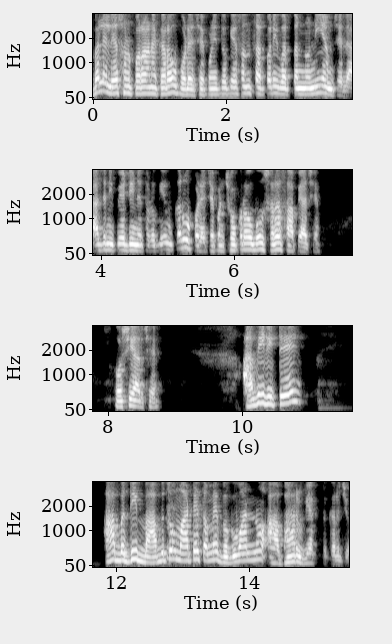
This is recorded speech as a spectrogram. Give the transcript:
ભલે લેસણ પરાણે કરાવવું પડે છે, પણ એ તો કે સંસાર પરિવર્તનનો નિયમ છે, એટલે આજની પેઢીને થોડુંક એવું કરવું પડે છે, પણ છોકરાઓ બહુ સરસ આપ્યા છે. હોશિયાર છે. આવી રીતે આ બધી બાબતો માટે તમે ભગવાનનો આભાર વ્યક્ત કરજો.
